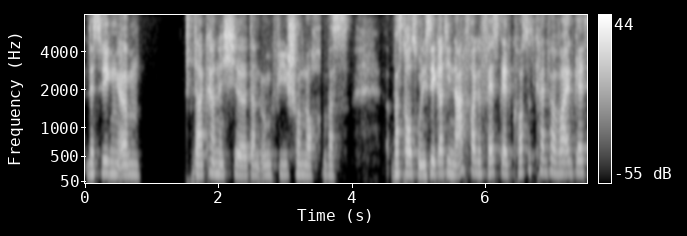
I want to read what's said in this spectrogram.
Deswegen, ähm, da kann ich äh, dann irgendwie schon noch was was rausholen. Ich sehe gerade die Nachfrage, Festgeld kostet kein Verwahrentgelt.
